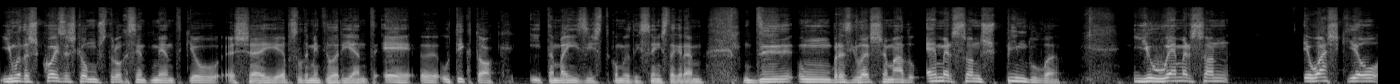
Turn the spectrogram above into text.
E uma das coisas que ele mostrou recentemente que eu achei absolutamente hilariante é ah, o TikTok, e também existe, como eu disse, em Instagram, de um brasileiro chamado Emerson Espíndola. E o Emerson eu acho que ele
